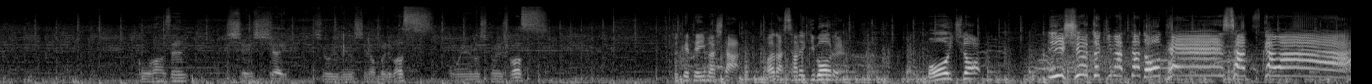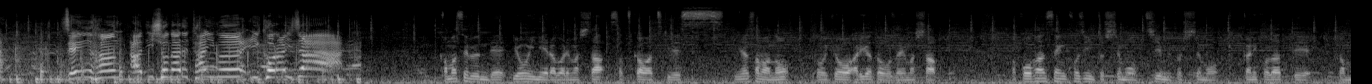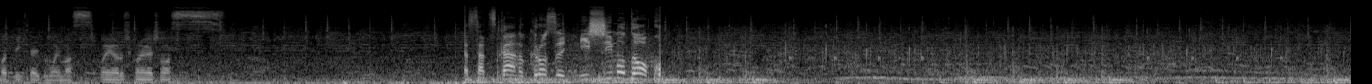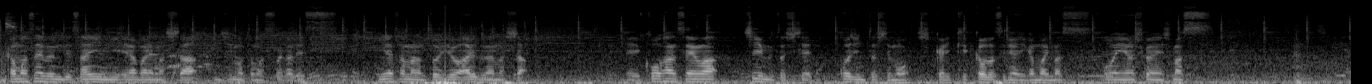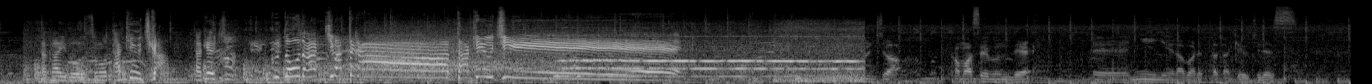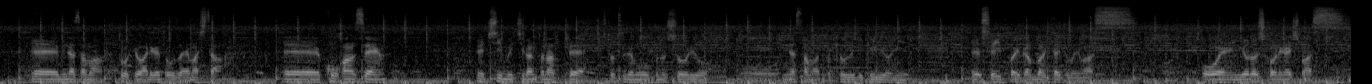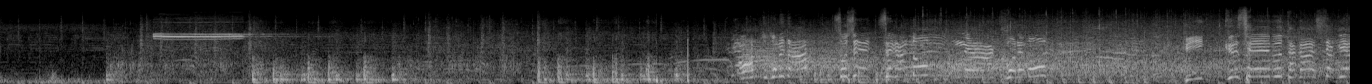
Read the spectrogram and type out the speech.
半戦試合1試合勝利目指して頑張ります。応援よろしくお願いします。抜けていました。まだ讃岐ボールもう一度いいシュート決まった同点薩川前半アディショナルタイムイコライザー。カマセブンで4位に選ばれました薩川敦樹です。皆様の投票ありがとうございました。まあ後半戦個人としてもチームとしても結果にこだわって頑張っていきたいと思います。応援よろしくお願いします。薩川のクロス西本カマセブンで3位に選ばれました西本松坂です。皆様の投票ありがとうございました、えー後半戦はチームとして個人としてもしっかり結果を出せるように頑張ります。応援よろしくお願いします。高いボールその竹内か。竹内どうだ？決まったか？竹内！こんにちは。カマセブンで、えー2位に選ばれた竹内です、えー皆様投票ありがとうございました、えー後半戦えーチーム一丸となって一つでも多くの勝利をお皆様と共有できるように、えー精一杯頑張りたいと思います。応援よろしくお願いします。おっと止めた。そしてセカンド。これも。ビッグセーブ高橋拓也。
